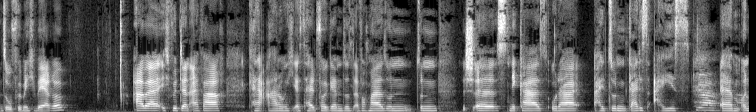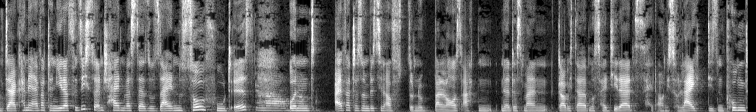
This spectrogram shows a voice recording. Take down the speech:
so für mich wäre. Aber ich würde dann einfach, keine Ahnung, ich esse halt voll gerne sonst einfach mal so ein, so ein äh, Snickers oder halt so ein geiles Eis. Ja, ähm. Und da kann ja einfach dann jeder für sich so entscheiden, was da so sein Soul Food ist. Genau. Und ja einfach da so ein bisschen auf so eine Balance achten, ne, dass man, glaube ich, da muss halt jeder, das ist halt auch nicht so leicht, diesen Punkt,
